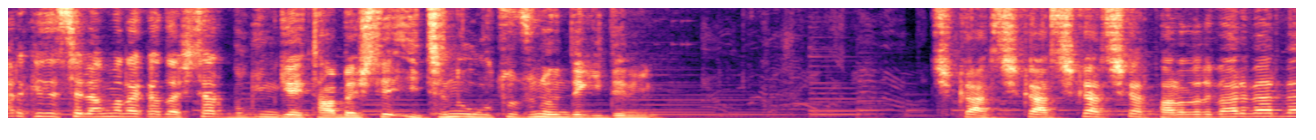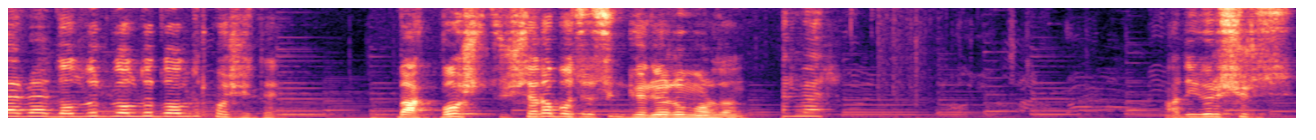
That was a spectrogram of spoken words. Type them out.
Herkese selamlar arkadaşlar. Bugün GTA 5'te itin uğultusunun önünde gidelim. Çıkar çıkar çıkar çıkar paraları ver ver ver ver doldur doldur doldur poşete. Bak boş tuşlara basıyorsun görüyorum oradan. Ver ver. Hadi görüşürüz.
